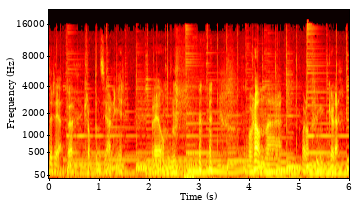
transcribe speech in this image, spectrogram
drepe kroppens gjerninger ved ånden? hvordan, eh, hvordan funker det?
